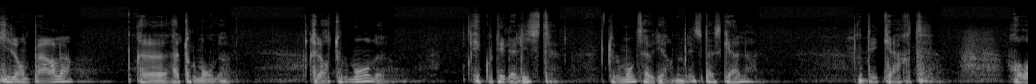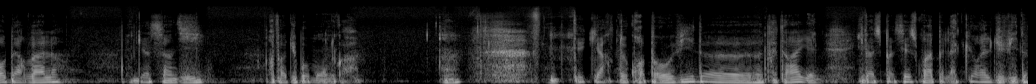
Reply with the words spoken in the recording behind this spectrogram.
il en parle à tout le monde. Alors tout le monde, écoutez la liste, tout le monde ça veut dire Blaise Pascal, Descartes, Robert Val, Gassendi, enfin du beau monde quoi. Hein Descartes ne croit pas au vide, etc. il va se passer ce qu'on appelle la querelle du vide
